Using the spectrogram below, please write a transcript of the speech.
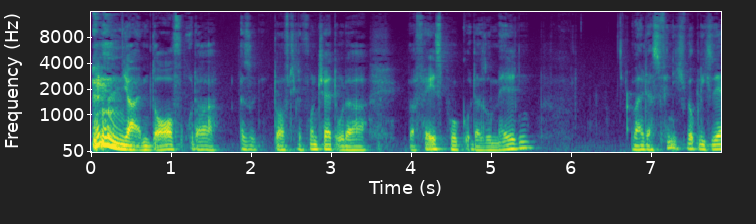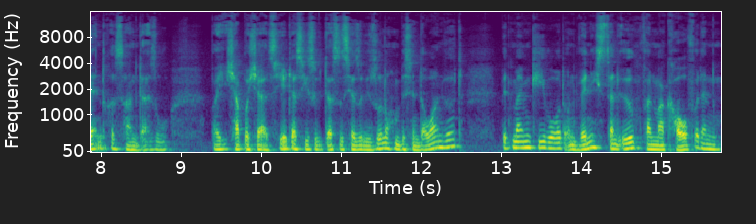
ja, im Dorf oder also Dorftelefonchat oder über Facebook oder so melden. Weil das finde ich wirklich sehr interessant. Also, weil ich habe euch ja erzählt, dass, ich, dass es ja sowieso noch ein bisschen dauern wird mit meinem Keyboard. Und wenn ich es dann irgendwann mal kaufe, dann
